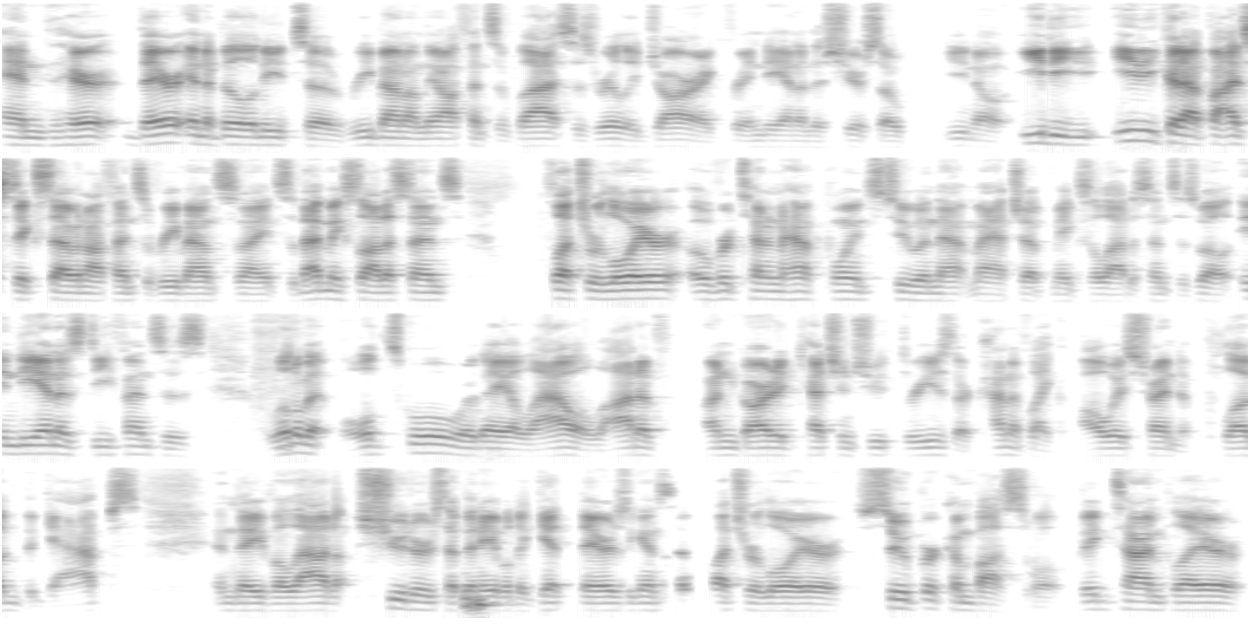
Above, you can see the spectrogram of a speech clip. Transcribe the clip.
And their their inability to rebound on the offensive glass is really jarring for Indiana this year. So, you know, Edey Edey could have five, six, seven offensive rebounds tonight. So that makes a lot of sense. Fletcher Loyer over 10 and a half points too in that matchup makes a lot of sense as well. Indiana's defense is a little bit old school where they allow a lot of unguarded catch and shoot threes. They're kind of like always trying to plug the gaps and they've allowed shooters have been able to get theirs against the Fletcher Loyer, Super combustible, big time player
